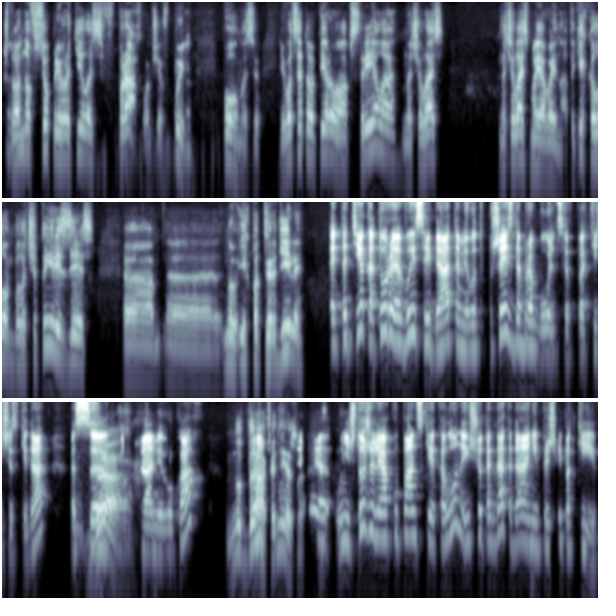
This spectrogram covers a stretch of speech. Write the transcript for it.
что оно все превратилось в прах, вообще в пыль полностью. И вот с этого первого обстрела началась, началась моя война. Таких колонн было четыре здесь. Ну, их подтвердили. Это те, которые вы с ребятами, вот шесть добровольцев практически, да? с да. в руках. Ну да, уничтожили, конечно. Уничтожили оккупантские колонны еще тогда, когда они пришли под Киев.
